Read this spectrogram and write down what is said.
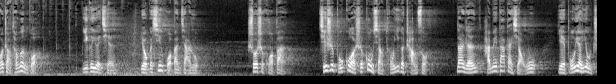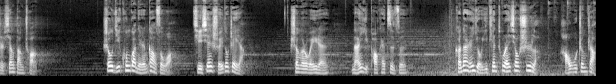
我找他问过，一个月前，有个新伙伴加入，说是伙伴，其实不过是共享同一个场所。那人还没搭盖小屋，也不愿用纸箱当床。收集空罐的人告诉我，起先谁都这样，生而为人，难以抛开自尊。可那人有一天突然消失了，毫无征兆。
